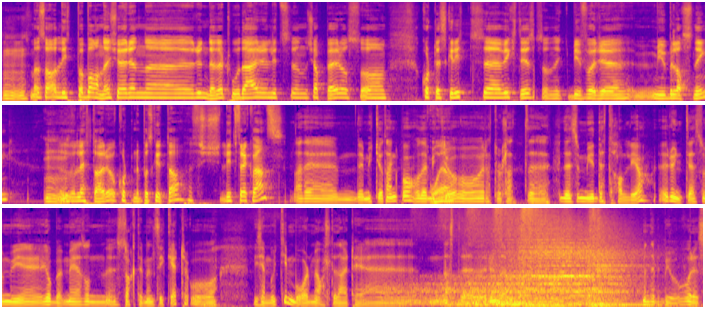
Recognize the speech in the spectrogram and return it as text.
mm. Som jeg sa, litt på bane, kjøre en uh, runde eller to der, litt sånn kjappere. Og så korte skritt er uh, viktig, så det ikke blir for uh, mye belastning. Mm. Lettere å korte ned på skritta. Litt frekvens. Nei, det, det, er mye å tenke på, og det er mye å, ja. rett og slett Det er så mye detaljer rundt det som vi jobber med sånn sakte, men sikkert. Og vi kommer jo ikke i mål med alt det der til neste runde. Men det blir jo vårt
